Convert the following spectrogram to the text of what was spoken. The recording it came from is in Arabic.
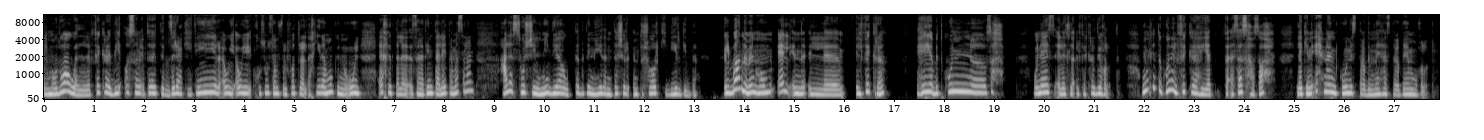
الموضوع والفكرة دي أصلا ابتدت تتزرع كتير قوي قوي خصوصا في الفترة الأخيرة ممكن نقول آخر سنتين تلاتة مثلا. على ال social media وابتدت إن هي تنتشر انتشار كبير جدا. البعض منهم قال إن ال- الفكرة هي بتكون صح وناس قالت لأ الفكرة دي غلط. ممكن تكون الفكرة هي في أساسها صح لكن إحنا نكون استخدمناها استخدام غلط.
